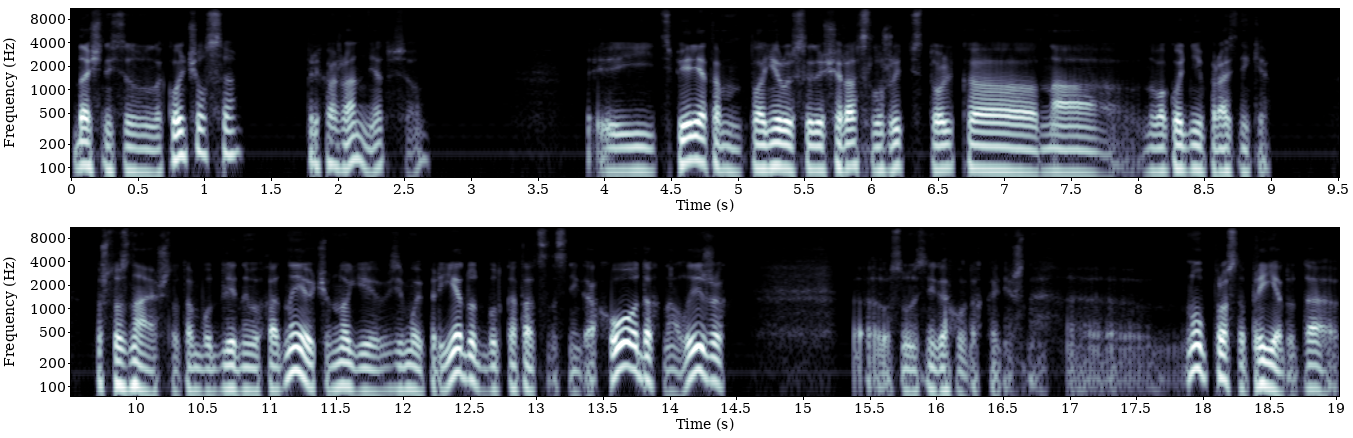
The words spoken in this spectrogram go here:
Дачный сезон закончился, прихожан нет, все. И теперь я там планирую в следующий раз служить только на новогодние праздники. То, что знаю, что там будут длинные выходные, очень многие зимой приедут, будут кататься на снегоходах, на лыжах. Э, в основном на снегоходах, конечно. Э, ну, просто приедут, да.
